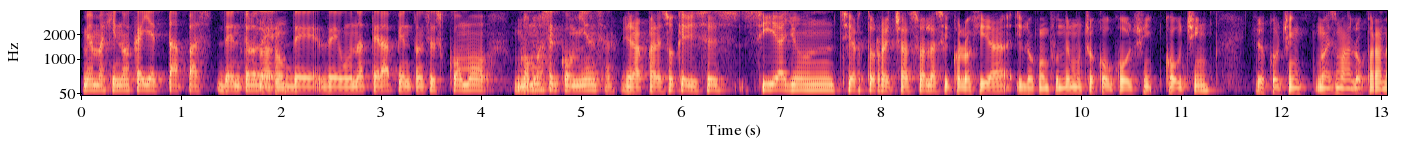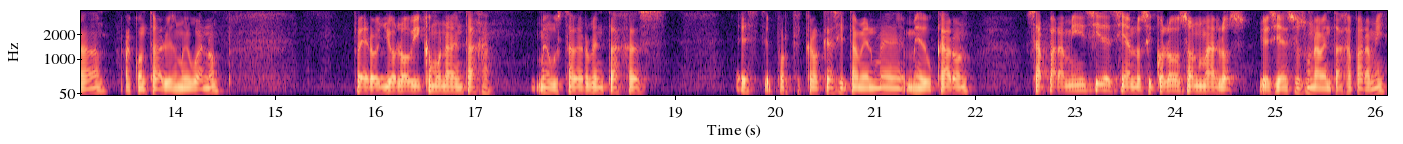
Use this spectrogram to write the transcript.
me imagino que hay etapas dentro de, una terapia. Entonces, ¿cómo, cómo se comienza? Mira, para eso que dices, sí hay un cierto rechazo a la psicología y lo confunden mucho con coaching. coaching el coaching no es malo para nada, al contrario, es muy bueno. Pero yo lo vi como una ventaja me gusta ver ventajas, este, porque creo que así también me, me educaron. O sea, para mí sí decían, los psicólogos son malos. Yo decía, eso es una ventaja para mí.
